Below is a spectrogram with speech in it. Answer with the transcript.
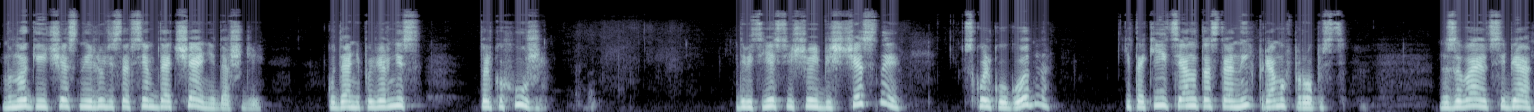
Многие честные люди совсем до отчаяния дошли. Куда ни повернись, только хуже. Да ведь есть еще и бесчестные, сколько угодно, и такие тянут остальных прямо в пропасть. Называют себя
